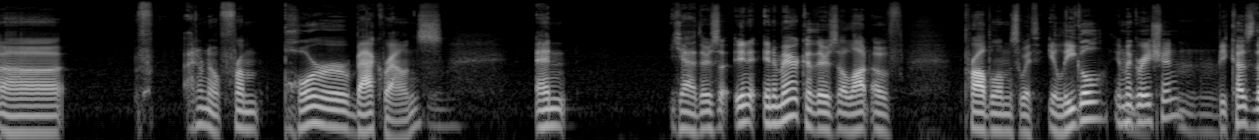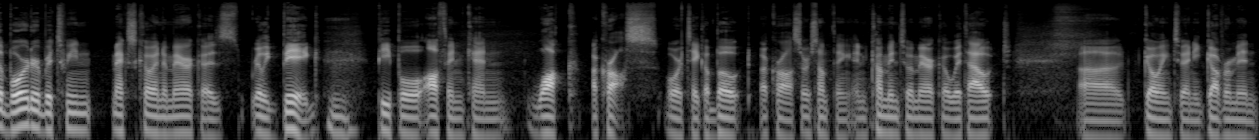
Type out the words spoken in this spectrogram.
uh f- I don't know from poorer backgrounds. And yeah there's a, in in America there's a lot of problems with illegal mm-hmm. immigration mm-hmm. because the border between Mexico and America is really big. Mm. People often can walk across or take a boat across or something and come into America without uh, going to any government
